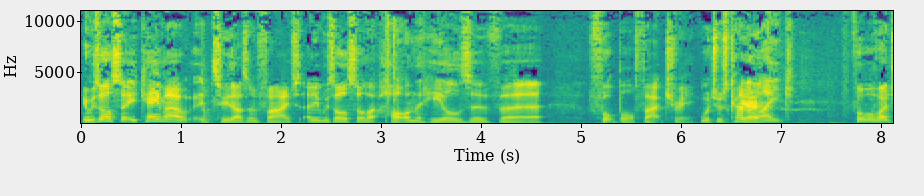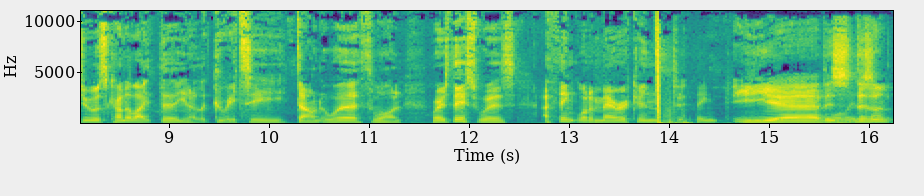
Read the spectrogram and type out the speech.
It was also it came out in 2005, and it was also like hot on the heels of uh, Football Factory, which was kind of Yeah. like Football Factory was kind of like the you know the gritty, down to earth one, whereas this was I think what Americans think. Yeah, there's is. there's a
